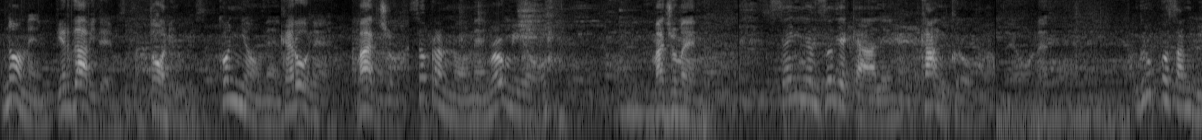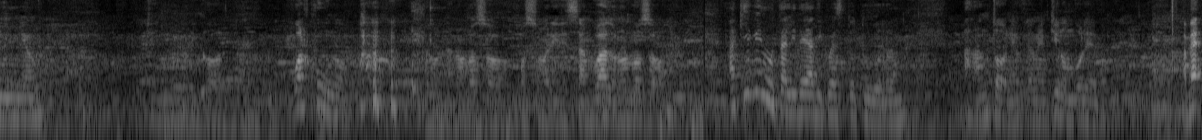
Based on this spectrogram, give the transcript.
Nome, Pier Davide, Antonio, cognome, Carone, Maggio, soprannome, Romeo, Maggio Man, segno zodiacale, Cancro. Leone, gruppo sanguigno, Che non me lo ricordo. Qualcuno. Madonna, non lo so, posso morire dissanguato, non lo so. A chi è venuta l'idea di questo tour? Ad Antonio, ovviamente, io non volevo. Vabbè,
